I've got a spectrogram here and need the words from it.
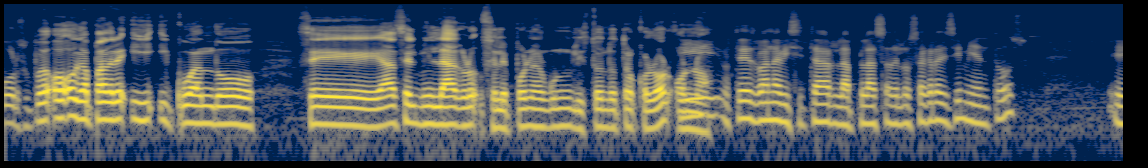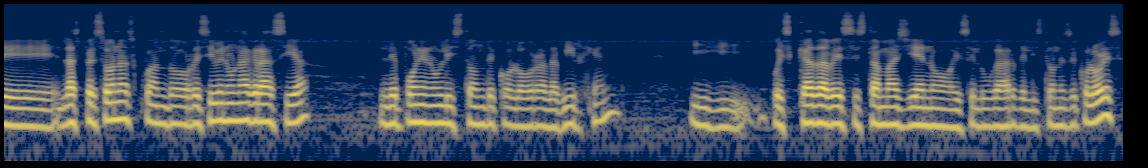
Por supuesto. Oiga, padre, y, cuando se hace el milagro, ¿se le pone algún listón de otro color o no? Sí, ustedes van a visitar la Plaza de los Agradecimientos. Eh, las personas cuando reciben una gracia le ponen un listón de color a la Virgen y pues cada vez está más lleno ese lugar de listones de colores.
